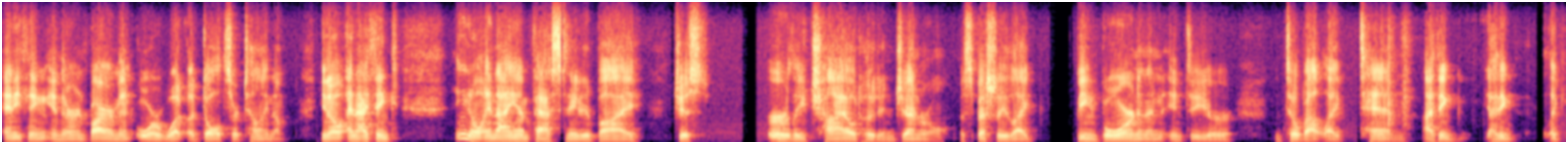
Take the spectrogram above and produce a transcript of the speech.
anything in their environment or what adults are telling them you know and i think you know and i am fascinated by just early childhood in general especially like being born and then into your until about like 10. I think I think like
